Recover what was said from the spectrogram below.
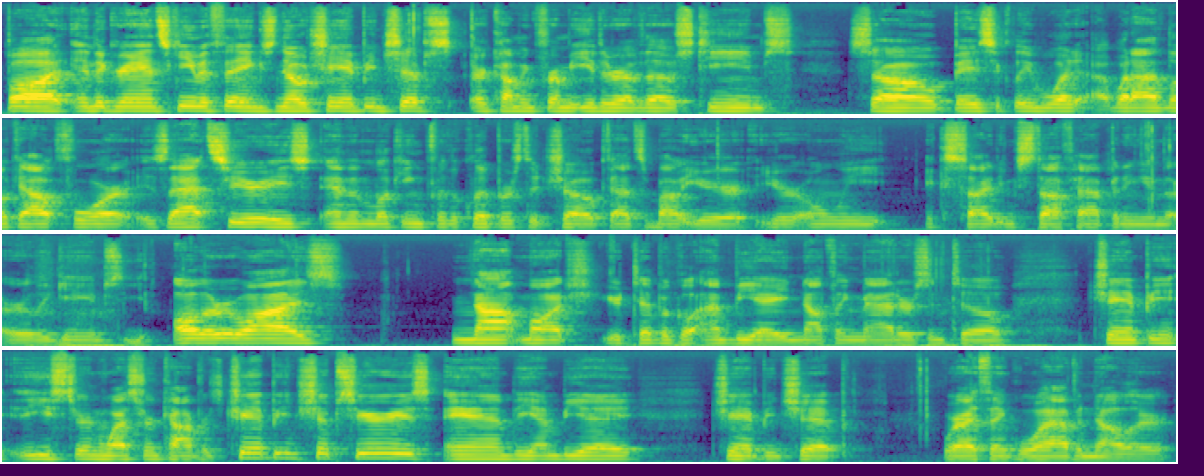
but in the grand scheme of things, no championships are coming from either of those teams. So basically, what what I'd look out for is that series, and then looking for the Clippers to choke. That's about your your only exciting stuff happening in the early games. Otherwise, not much. Your typical NBA, nothing matters until champion Eastern Western Conference Championship Series and the NBA Championship, where I think we'll have another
